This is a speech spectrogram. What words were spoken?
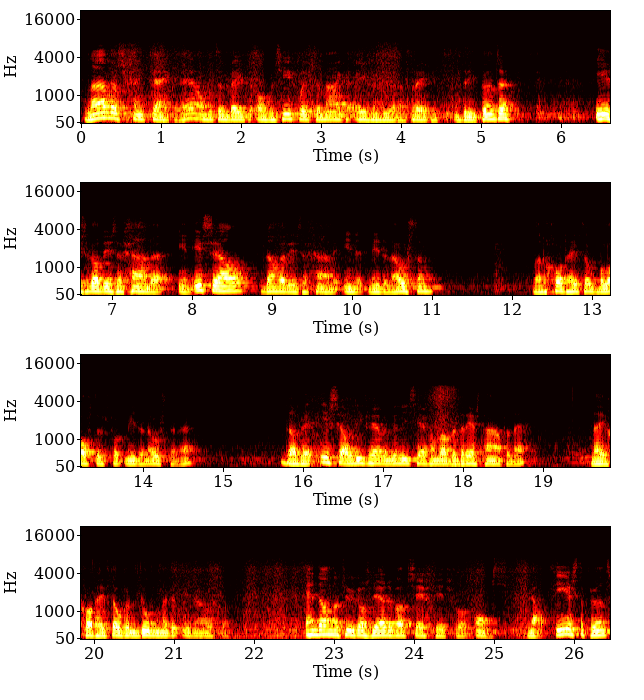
Laten we eens gaan kijken, hè, om het een beetje overzichtelijk te maken, even weer een vreemd drie punten. Eerst wat is er gaande in Israël, dan wat is er gaande in het Midden-Oosten. Want God heeft ook beloftes voor het Midden-Oosten. Hè? Dat we Israël lief hebben wil niet zeggen dat we de rest haten. Hè? Nee, God heeft ook een doel met het Midden-Oosten. En dan natuurlijk als derde, wat zegt dit voor ons? Nou, eerste punt.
